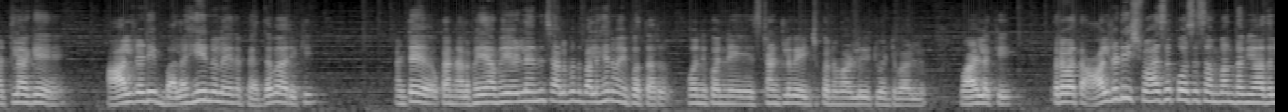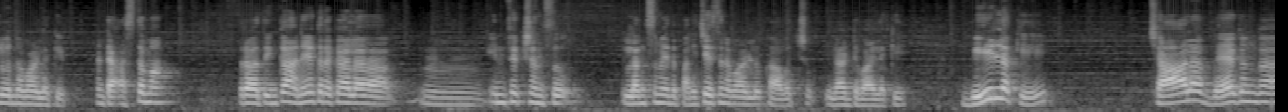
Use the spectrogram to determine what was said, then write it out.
అట్లాగే ఆల్రెడీ బలహీనులైన పెద్దవారికి. అంటే ఒక నలభై యాభై ఏళ్ళైనా చాలామంది బలహీనం అయిపోతారు కొన్ని కొన్ని స్టంట్లు వేయించుకున్న వాళ్ళు ఇటువంటి వాళ్ళు. వాళ్ళకి తర్వాత ఆల్రెడీ శ్వాసకోశ సంబంధ వ్యాధులు ఉన్న వాళ్ళకి అంటే అస్తమా తర్వాత ఇంకా అనేక రకాల ఇన్ఫెక్షన్స్ లంగ్స్ మీద పనిచేసిన వాళ్ళు కావచ్చు ఇలాంటి వాళ్ళకి. వీళ్ళకి చాలా వేగంగా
